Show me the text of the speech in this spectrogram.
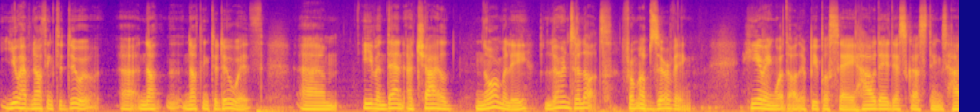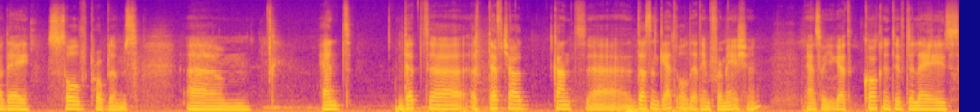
you have nothing to do, uh, not nothing to do with. Um, even then, a child normally learns a lot from observing, hearing what other people say, how they discuss things, how they solve problems, um, and that uh, a deaf child can't uh, doesn't get all that information, and so you get cognitive delays,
